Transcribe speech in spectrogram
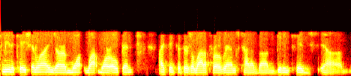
communication lines are a more, lot more open. I think that there's a lot of programs kind of um, getting kids, um,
